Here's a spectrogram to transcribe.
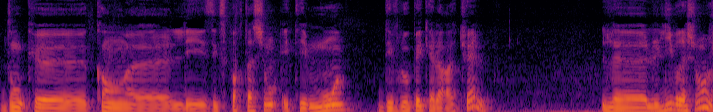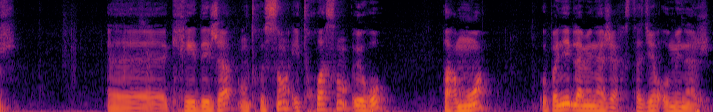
donc euh, quand euh, les exportations étaient moins développées qu'à l'heure actuelle, le, libre-échange créait déjà entre 100 et 300 euros par mois au panier de la ménagère, c'est-à-dire au ménage.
